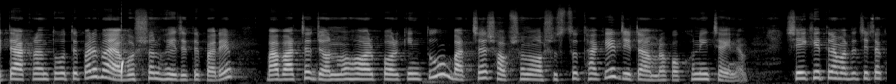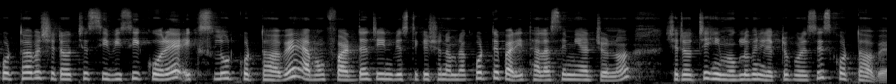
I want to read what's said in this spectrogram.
এতে আক্রান্ত হতে পারে বা অ্যাবর্শন হয়ে যেতে পারে বা বাচ্চার জন্ম হওয়ার পর কিন্তু বাচ্চা সবসময় অসুস্থ থাকে, যেটা আমরা কখনোই চাই না। সেই ক্ষেত্রে আমাদের যেটা করতে হবে সেটা হচ্ছে সিবিসি করে এক্সক্লুড করতে হবে এবং ফার্দার যে ইনভেস্টিগেশন আমরা করতে পারি থ্যালাসেমিয়ার জন্য, সেটা হচ্ছে হিমোগ্লোবিন ইলেকট্রোপোরেসিস করতে হবে।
